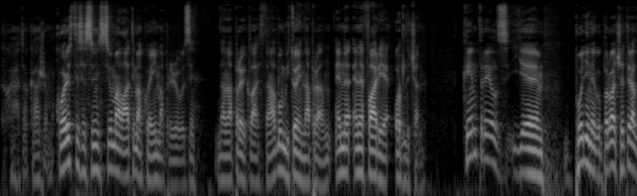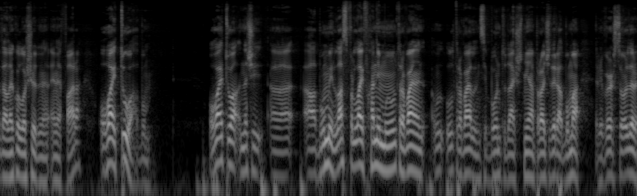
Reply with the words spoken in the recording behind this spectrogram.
kako ja to kažem, koristi se svim, svim alatima koje ima pri ruci da napravi kvalitetan album i to je napravio. N- NFR je odličan. Chemtrails je bolji nego prva četiri, ali daleko lošiji od NFR-a. Ovaj tu album. Ovaj tu, znači, uh, albumi Last for Life, Honeymoon, Ultraviolence, Ultraviolence i Born to Die, što njena prva četiri albuma, Reverse Order,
